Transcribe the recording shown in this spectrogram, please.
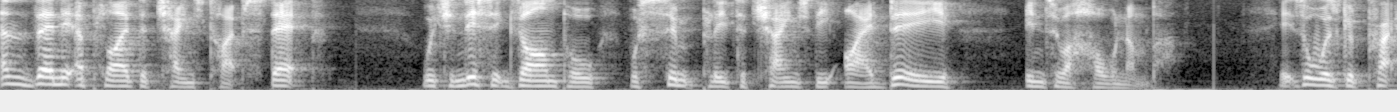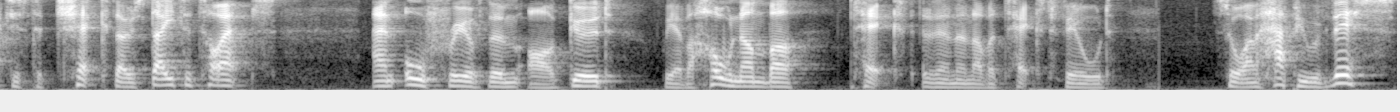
And then it applied the change type step, which in this example was simply to change the ID into a whole number. It's always good practice to check those data types and all three of them are good. We have a whole number, text, and then another text field. So I'm happy with this.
